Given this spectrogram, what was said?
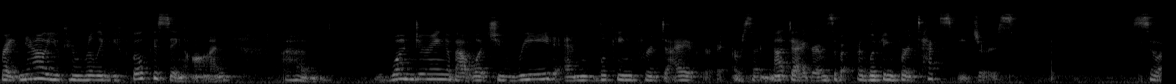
right now, you can really be focusing on um, wondering about what you read and looking for diagram, or sorry, not diagrams, but looking for text features. So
